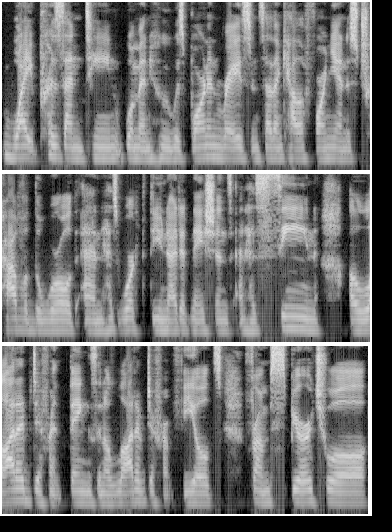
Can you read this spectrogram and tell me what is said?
white presenting woman who was born and raised in Southern California and has traveled the world and has worked at the United Nations and has seen a lot of different things in a lot of different fields from spiritual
